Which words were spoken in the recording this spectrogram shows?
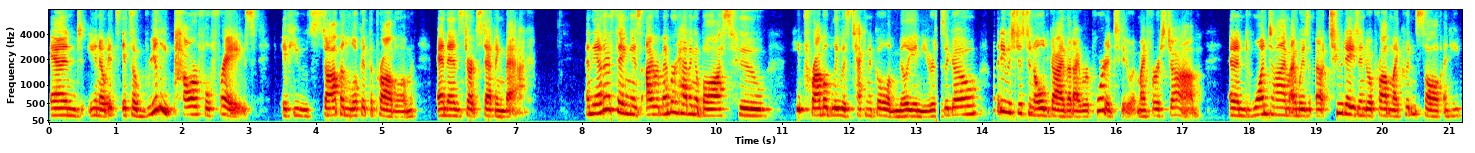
And you know, it's it's a really powerful phrase if you stop and look at the problem and then start stepping back. And the other thing is, I remember having a boss who he probably was technical a million years ago, but he was just an old guy that I reported to at my first job. And one time I was about two days into a problem I couldn't solve, and he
